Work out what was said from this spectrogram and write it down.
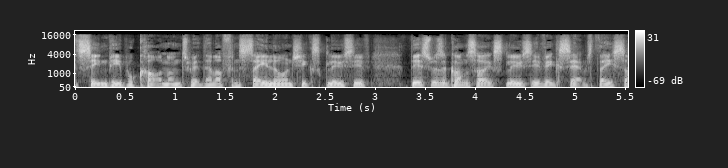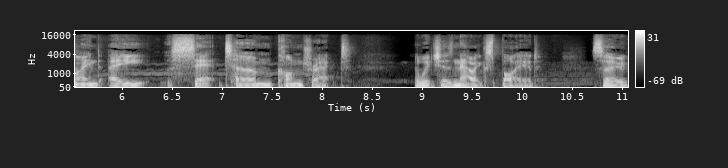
seen people cotton onto it. They'll often say launch exclusive. This was a console exclusive, except they signed a set term contract, which has now expired. So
